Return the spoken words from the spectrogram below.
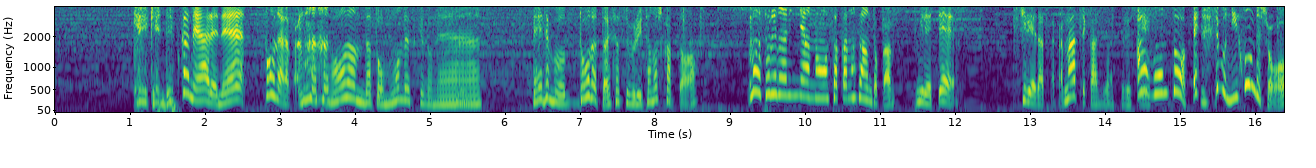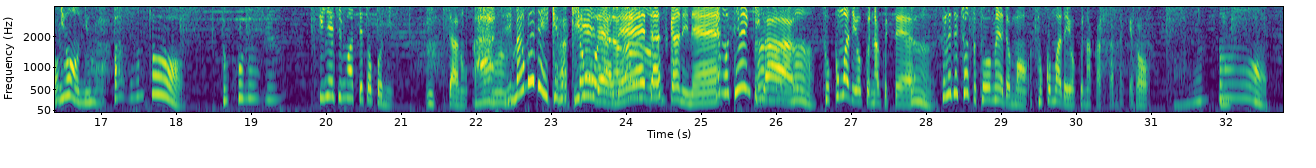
経験ですかね、あれね。そうなのかなそうなんだと思うんですけどね。え、でもどうだった？久しぶり？楽しかった？まあそれなりにあのお魚さんとか見れて綺麗だったかなって感じはするし。あ、本当？え、でも日本でしょ？日本日本。あ、本当？どこの辺？式根島ってとこに行ったの。あ、うん。島まで行けば綺麗だよね。そうん。確かにね。でも天気がんそこまで良くなくて、うん。それでちょっと透明度もそこまで良くなかったんだけど。本当？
